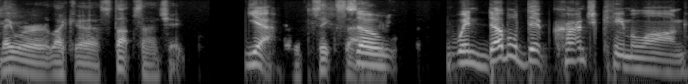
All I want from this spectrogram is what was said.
They were like a stop sign shape, Yeah. six. So when Double Dip Crunch came along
